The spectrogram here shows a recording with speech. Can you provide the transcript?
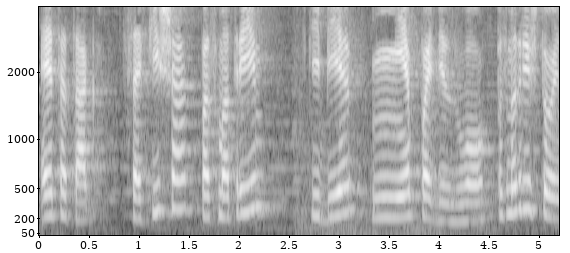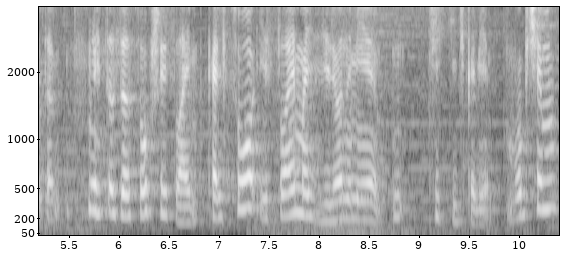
это так. Софиша, посмотри, тебе не повезло. Посмотри, что это. Это засохший слайм. Кольцо из слайма с зелеными частичками. В общем,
